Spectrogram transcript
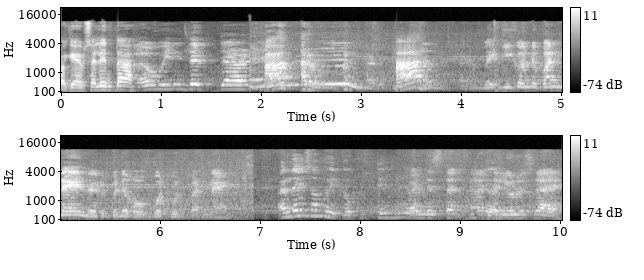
Bagai bersalin tak? Glow in the dark. Ha? Ha? Bagi kau dah pandai tu daripada robot pun pandai. Alay sama itu putih. Pandai start ada lurus lah. eh.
